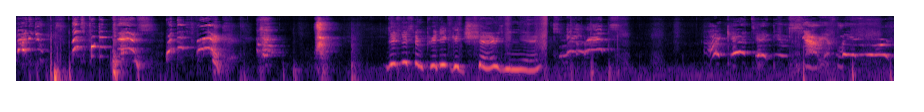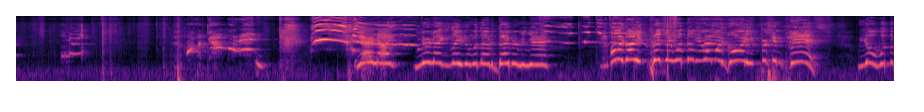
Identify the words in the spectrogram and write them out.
How did you? That's fucking piss! What the frick? This is some pretty good shows, man. Can I watch? I can't take you seriously anymore. You know what? Oh, down, Martin! You're not, you're not leaving without a diaper, man. Oh my god, he's pissing! What the? Oh my god, he freaking pissed! Yo, what the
